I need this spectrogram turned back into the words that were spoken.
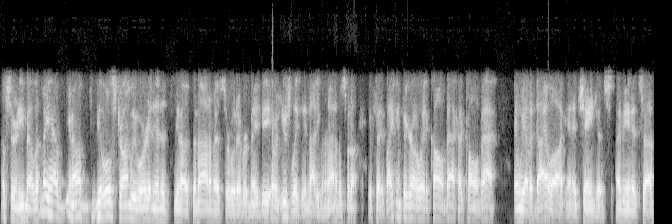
They'll shoot an email that may have you know be a little strongly worded and it's you know it's anonymous or whatever it may be or usually not even anonymous but if if I can figure out a way to call them back I'd call them back and we have a dialogue and it changes. I mean, it's uh,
